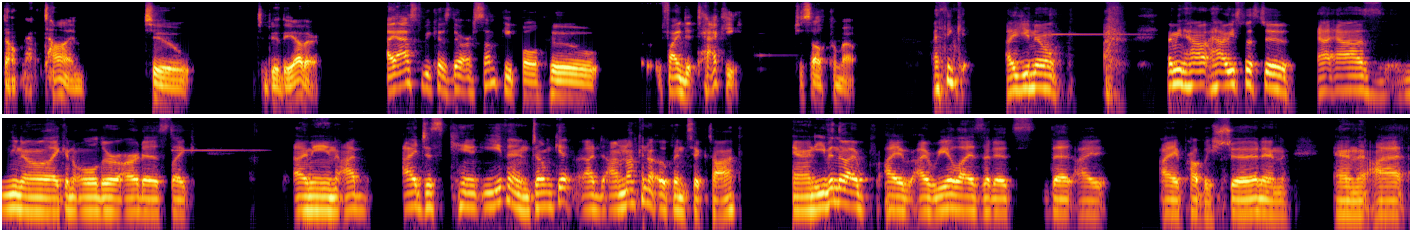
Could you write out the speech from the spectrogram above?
don't have time to to do the other. I asked because there are some people who find it tacky to self promote. I think, uh, you know, I mean, how, how are you supposed to, as, you know, like an older artist, like, I mean, I, I just can't even, don't get, I, I'm not going to open TikTok. And even though I, I, I realize that it's, that I, I probably should, and, and I,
